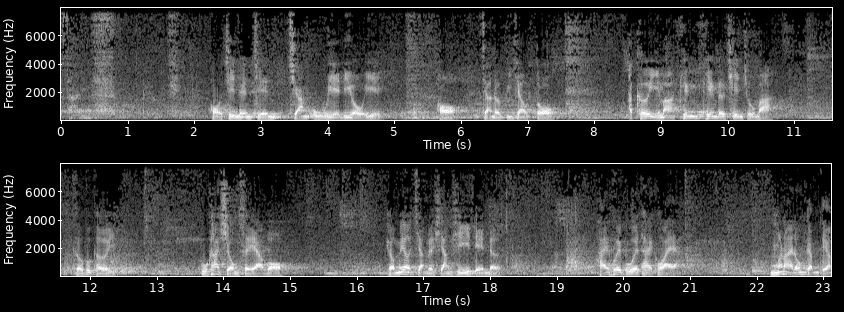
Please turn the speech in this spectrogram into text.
三四六七，哦，今天讲讲五页六页，哦，讲的比较多，啊，可以吗？听听得清楚吗？可不可以？不看详细啊不？有没有讲的详细一点的？还会不会太快啊？我们来弄点点。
